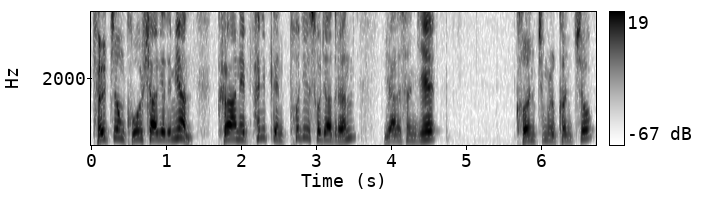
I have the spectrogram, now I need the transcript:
결정 고시 하게 되면 그 안에 편입된 토지 소자들은 이 안에서 이제 건축물 건축,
